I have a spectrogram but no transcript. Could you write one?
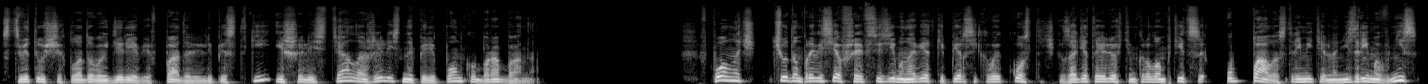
с цветущих плодовых деревьев падали лепестки и шелестя ложились на перепонку барабана. В полночь чудом провисевшая всю зиму на ветке персиковая косточка, задетая легким крылом птицы, упала стремительно, незримо вниз,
